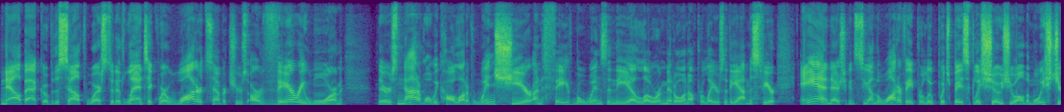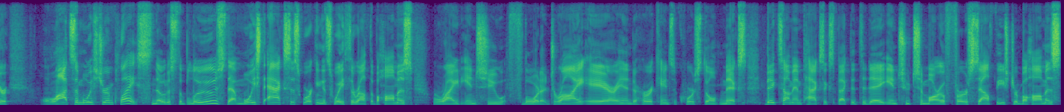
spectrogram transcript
Now back over the southwestern Atlantic where water temperatures are very warm. There's not what we call a lot of wind shear, unfavorable winds in the uh, lower, middle, and upper layers of the atmosphere. And as you can see on the water vapor loop, which basically shows you all the moisture, Lots of moisture in place. Notice the blues, that moist axis working its way throughout the Bahamas right into Florida. Dry air and hurricanes, of course, don't mix. Big time impacts expected today into tomorrow. First, southeastern Bahamas,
